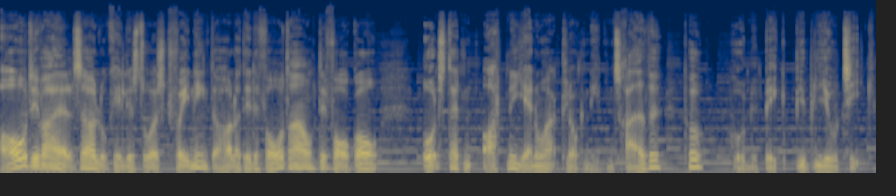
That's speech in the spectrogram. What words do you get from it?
Og det var altså Lokalhistorisk Forening, der holder dette foredrag. Det foregår onsdag den 8. januar kl. 19.30 på Humlebæk Bibliotek.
